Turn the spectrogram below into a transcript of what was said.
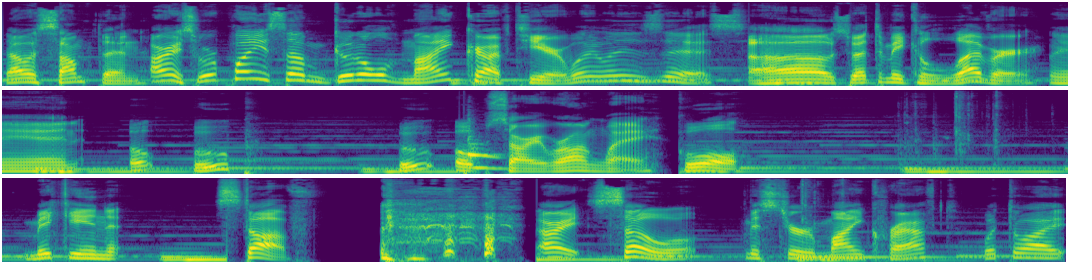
that was something. All right, so we're playing some good old Minecraft here. What, what is this? Oh, so we have to make a lever. And oh, boop, boop. Oh, sorry, wrong way. Cool. Making stuff. All right, so Mr. Minecraft, what do I?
